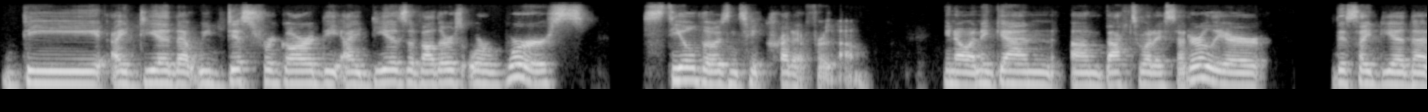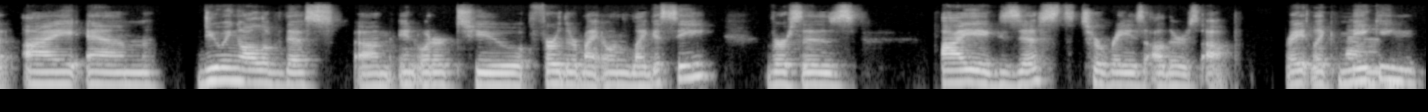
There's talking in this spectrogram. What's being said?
the idea that we disregard the ideas of others, or worse, steal those and take credit for them. You know, and again, um, back to what I said earlier, this idea that I am doing all of this um, in order to further my own legacy versus I exist to raise others up, right? Like yeah. making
